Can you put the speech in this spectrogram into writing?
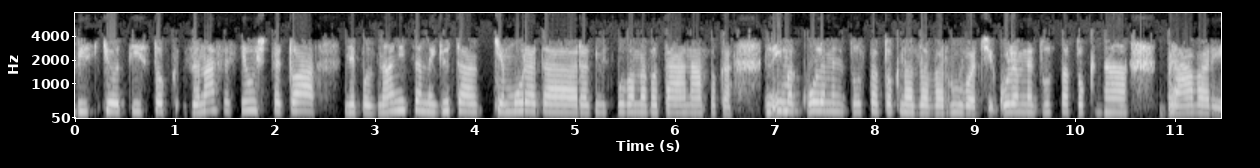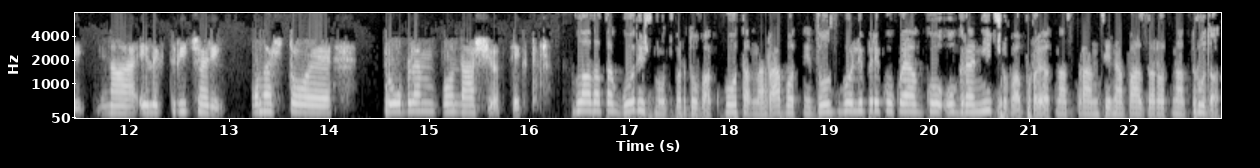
Блискиот Исток. За нас е се уште тоа непознаница, меѓутоа ќе мора да размислуваме во таа насока. Има голем недостаток на заварувачи, голем недостаток на бравари, на електричари. Она што е проблем во нашиот сектор. Владата годишно утврдува квота на работни дозволи преку која го ограничува бројот на странци на пазарот на трудот.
